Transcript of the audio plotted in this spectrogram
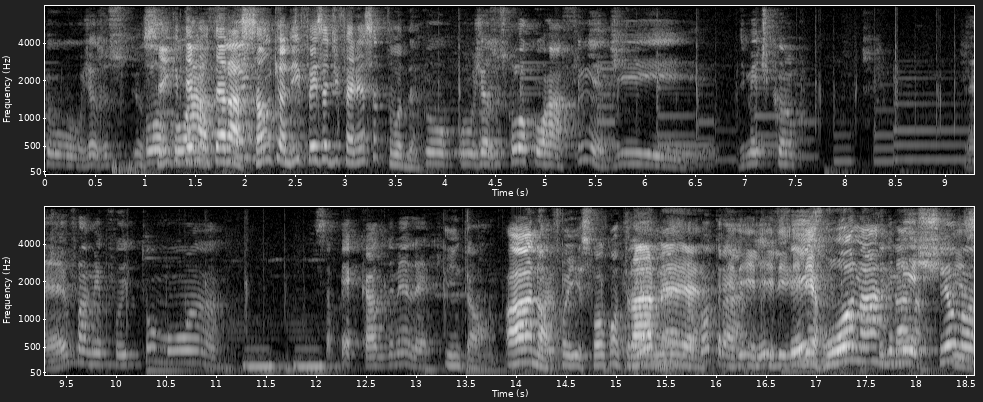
que o Jesus Eu colocou sei que teve uma alteração que ali fez a diferença toda. O, o Jesus colocou o Rafinha de, de meio de campo. E o Flamengo foi e tomou uma, essa pecada do Emelec. Então. Ah, não, foi isso, foi ao contrário, Não, né? foi ao contrário. Ele, Ele ele- fez ele errou na. Ele na- mexeu na, na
